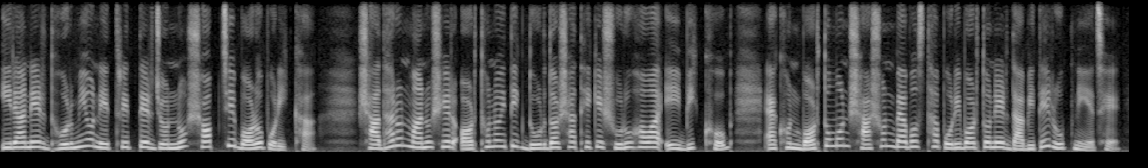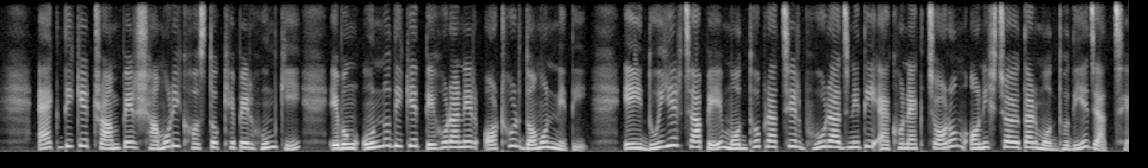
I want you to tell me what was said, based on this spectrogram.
ইরানের ধর্মীয় নেতৃত্বের জন্য সবচেয়ে বড় পরীক্ষা। সাধারণ মানুষের অর্থনৈতিক দুর্দশা থেকে শুরু হওয়া এই বিক্ষোভ এখন বর্তমান শাসন ব্যবস্থা পরিবর্তনের দাবিতে রূপ নিয়েছে। একদিকে ট্রাম্পের সামরিক হস্তক্ষেপের হুমকি এবং অন্যদিকে তেহরানের অঠোর দমননীতি, এই দুইয়ের চাপে মধ্যপ্রাচ্যের ভূ রাজনীতি এখন এক চরম অনিশ্চয়তার মধ্য দিয়ে যাচ্ছে।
